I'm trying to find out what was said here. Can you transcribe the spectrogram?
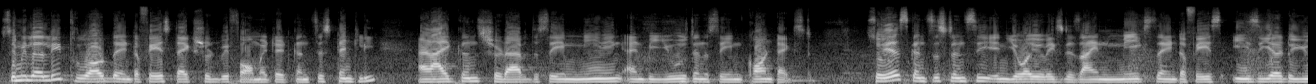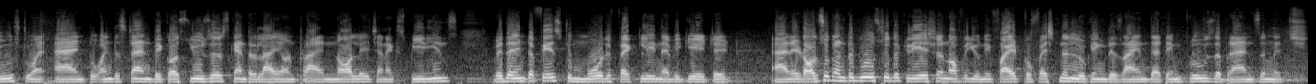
Similarly throughout the interface text should be formatted consistently and icons should have the same meaning and be used in the same context. So yes consistency in UI UX design makes the interface easier to use to and to understand because users can rely on prior knowledge and experience with the interface to more effectively navigate it and it also contributes to the creation of a unified professional looking design that improves the brand's image.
